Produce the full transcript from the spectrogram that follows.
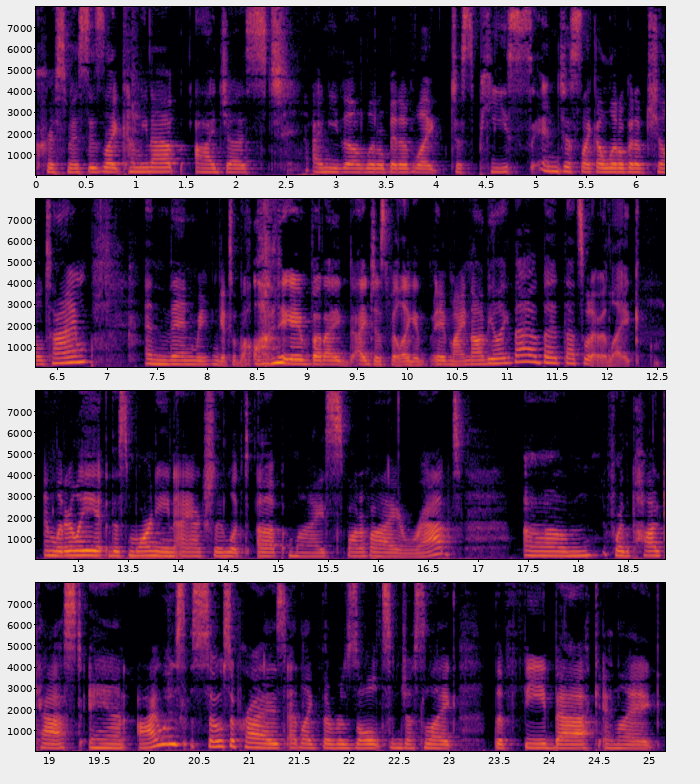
Christmas is like coming up, I just I need a little bit of like just peace and just like a little bit of chill time and then we can get to the holiday. Game. But I, I just feel like it, it might not be like that, but that's what I would like. And literally this morning, I actually looked up my Spotify Wrapped um for the podcast and I was so surprised at like the results and just like the feedback and like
